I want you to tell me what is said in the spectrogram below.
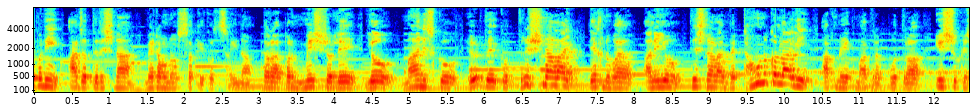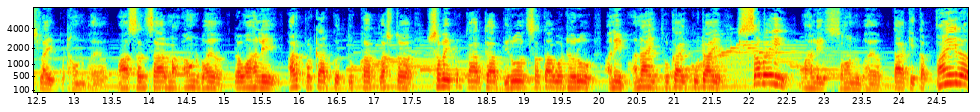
पनि आज तृष्णा मेटाउन सकेको छैन। तर परमेश्वरले यो मानिसको हृदयको तृष्णालाई देख्नुभयो अनि यो तृष्णालाई मेटाउनको लागि आफ्नो एक मात्र पुत्र यीशु ख्रिस्टलाई पठाउनु भयो उहाँ संसारमा आउनुभयो र उहाँले हर प्रकारको दुःख कष्ट सबै प्रकारका विरोध सतावटहरू अनि भनाइ थुकाइ कुटाइ सबै उहाँले सहनु भयो ताकि तपाईँ र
